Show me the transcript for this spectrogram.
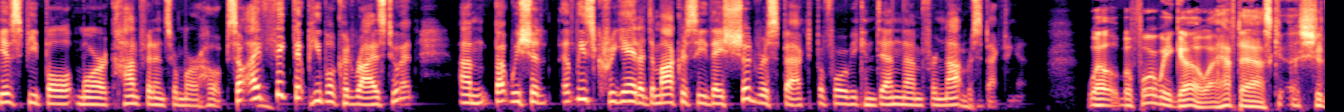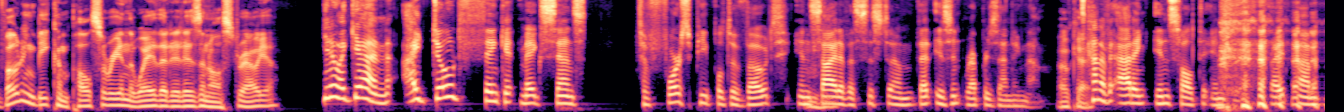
gives people more confidence or more hope. So I mm-hmm. think that people could rise to it, um, but we should at least create a democracy they should respect before we condemn them for not mm-hmm. respecting it. Well, before we go, I have to ask uh, should voting be compulsory in the way that it is in Australia? You know, again, I don't think it makes sense to force people to vote inside mm-hmm. of a system that isn't representing them. Okay. It's kind of adding insult to injury, right? Um,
